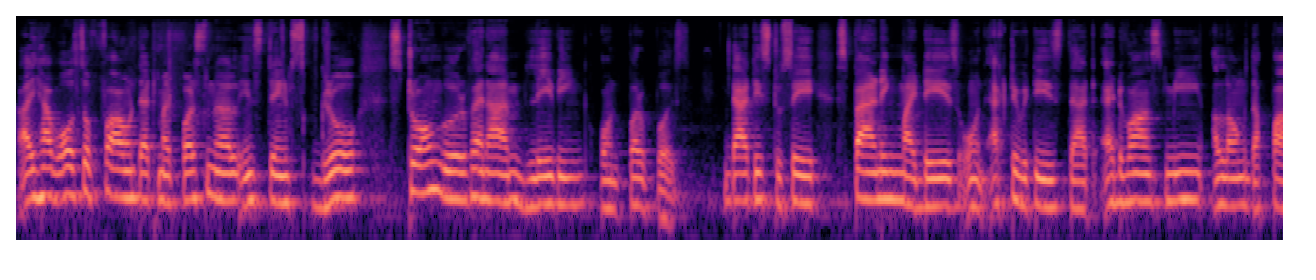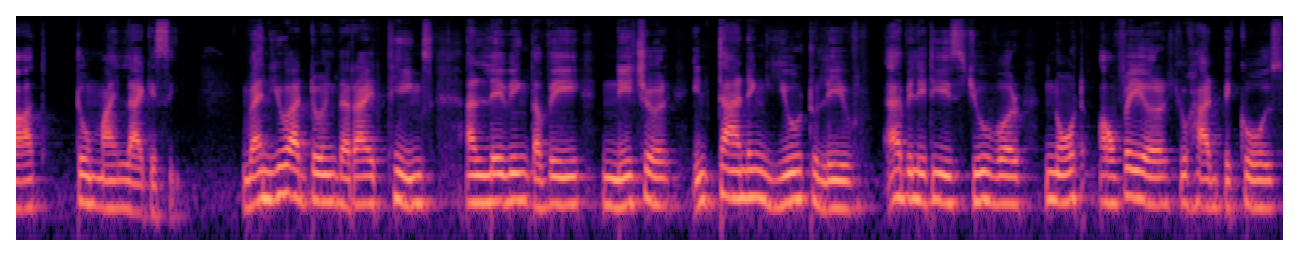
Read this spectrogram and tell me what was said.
I have also found that my personal instincts grow stronger when I am living on purpose. That is to say, spending my days on activities that advance me along the path to my legacy. When you are doing the right things and living the way nature intending you to live, abilities you were not aware you had because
